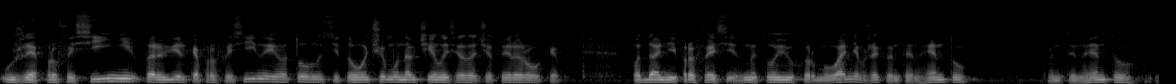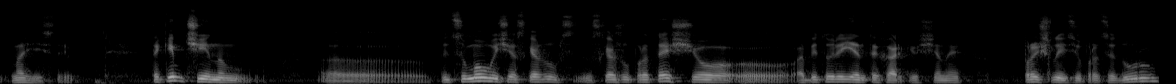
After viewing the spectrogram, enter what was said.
уже професійні, перевірка професійної готовності, того, чому навчилися за 4 роки по даній професії з метою формування вже контингенту, контингенту магістрів. Таким чином, е, підсумовуючи, скажу, скажу про те, що е, абітурієнти Харківщини пройшли цю процедуру,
